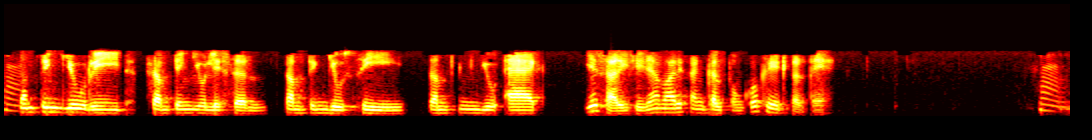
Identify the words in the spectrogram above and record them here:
हम्म। Something you read something you listen something you see something you act ये सारी चीज़ें हमारे संकल्पों को क्रिएट करते हैं। हम्म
